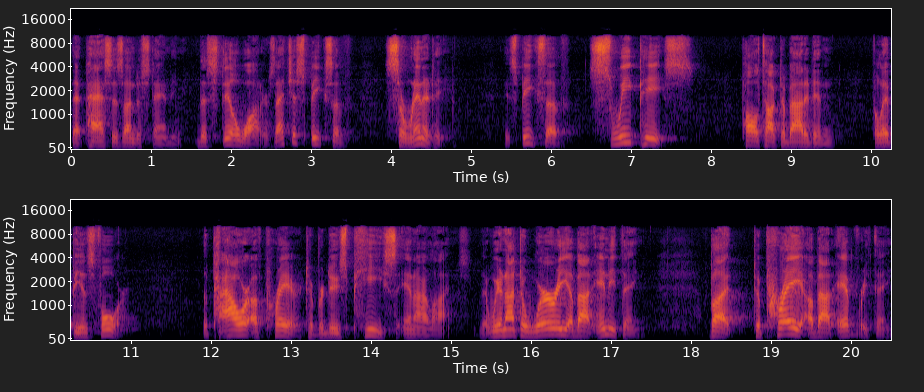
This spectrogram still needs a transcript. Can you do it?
that passes understanding. The still waters, that just speaks of serenity, it speaks of sweet peace. Paul talked about it in Philippians 4. The power of prayer to produce peace in our lives. That we're not to worry about anything, but to pray about everything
